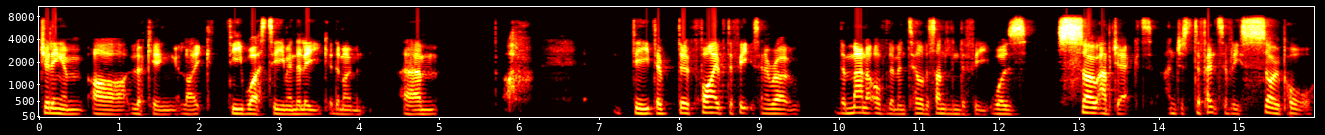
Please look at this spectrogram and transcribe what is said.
Gillingham are looking like the worst team in the league at the moment. Um, the, the the five defeats in a row, the manner of them until the Sunderland defeat was so abject and just defensively so poor.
